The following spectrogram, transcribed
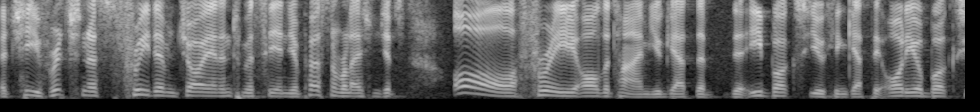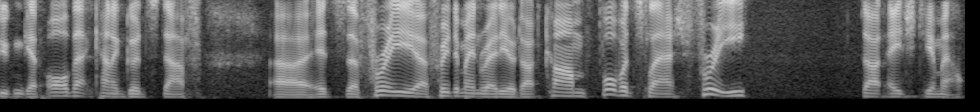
achieve richness, freedom, joy, and intimacy in your personal relationships, all free all the time. You get the, the ebooks, you can get the audiobooks, you can get all that kind of good stuff. Uh, it's uh, free, uh, freedomainradio.com forward slash free dot html.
